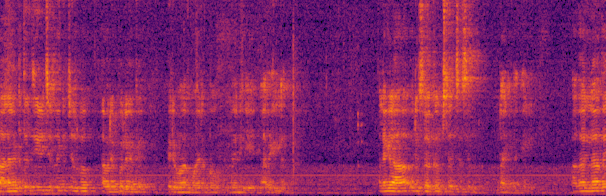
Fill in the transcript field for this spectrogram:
കാലഘട്ടത്തിൽ ജീവിച്ചിരുന്നെങ്കിൽ ചിലപ്പോൾ അവരെ പോലെയൊക്കെ പെരുമാറുമായിരുന്നു എന്ന് എനിക്ക് അറിയില്ല. അല്ലെങ്കിൽ ആ ഒരു സർക്കംസ്റ്റാൻസസിൽ ഉണ്ടായിരുന്നെങ്കിൽ. അതല്ലാതെ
